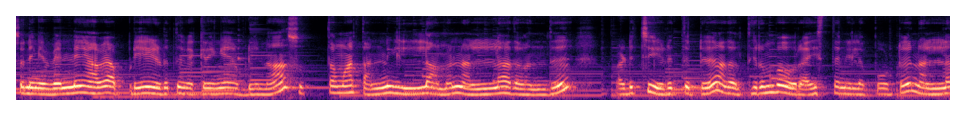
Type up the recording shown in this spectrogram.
ஸோ நீங்கள் வெண்ணெயாகவே அப்படியே எடுத்து வைக்கிறீங்க அப்படின்னா சுத்தமாக தண்ணி இல்லாமல் நல்லா அதை வந்து வடித்து எடுத்துட்டு அதை திரும்ப ஒரு ஐஸ் தண்ணியில் போட்டு நல்லா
